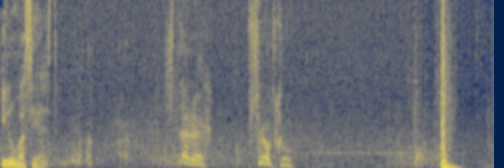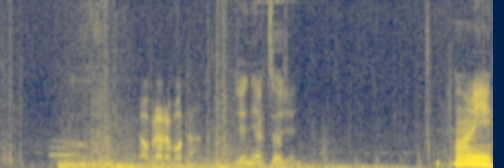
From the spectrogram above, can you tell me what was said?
Ilu was jest? Czterech w środku. Dobra robota. Dzień jak co dzień. No i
